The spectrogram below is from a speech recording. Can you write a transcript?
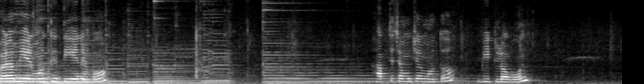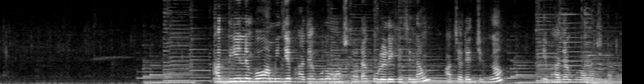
এবার আমি এর মধ্যে দিয়ে নেব হাফ চা চামচের মতো বিট লবণ। আর দিয়ে নেব আমি যে ভাজা গুঁড়ো মশলাটা করে রেখেছিলাম আচারের জন্য, এই ভাজা গুঁড়ো মশলাটা।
